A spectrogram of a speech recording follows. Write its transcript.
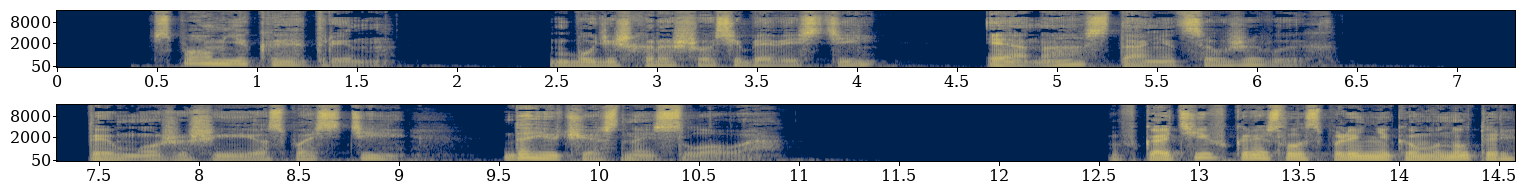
— «вспомни Кэтрин. Будешь хорошо себя вести, и она останется в живых. Ты можешь ее спасти, даю честное слово». Вкатив кресло с пленником внутрь,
